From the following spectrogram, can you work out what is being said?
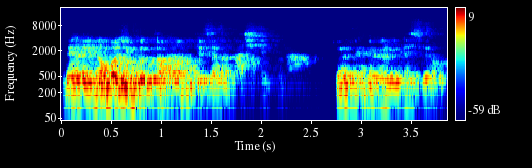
내가 이 넘어진 것도 하나님께서는 아시겠구나. 그런 생각을 했어요.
